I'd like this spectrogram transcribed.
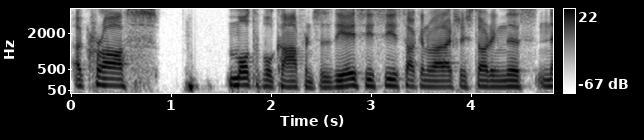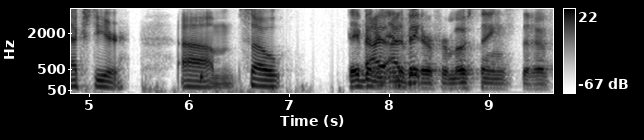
across multiple conferences. The ACC is talking about actually starting this next year. Um, so They've been I- an I think- innovator for most things that have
